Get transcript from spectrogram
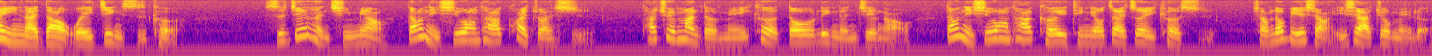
欢迎来到违禁时刻。时间很奇妙，当你希望它快转时，它却慢的每一刻都令人煎熬；当你希望它可以停留在这一刻时，想都别想，一下就没了。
